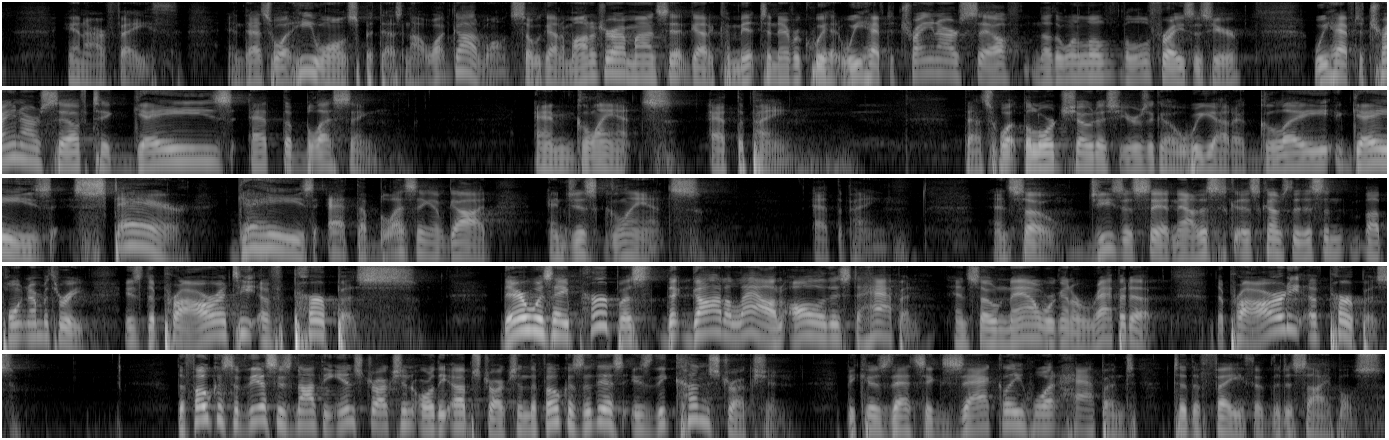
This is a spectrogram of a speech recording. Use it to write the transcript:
in our faith. And that's what he wants, but that's not what God wants. So we got to monitor our mindset, got to commit to never quit. We have to train ourselves, another one little, little phrases here. We have to train ourselves to gaze at the blessing and glance at the pain. That's what the Lord showed us years ago. We got to gla- gaze, stare, gaze at the blessing of God, and just glance at the pain. And so Jesus said, now this, this comes to this is, uh, point number three is the priority of purpose. There was a purpose that God allowed all of this to happen. And so now we're going to wrap it up. The priority of purpose. The focus of this is not the instruction or the obstruction. The focus of this is the construction because that's exactly what happened to the faith of the disciples.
